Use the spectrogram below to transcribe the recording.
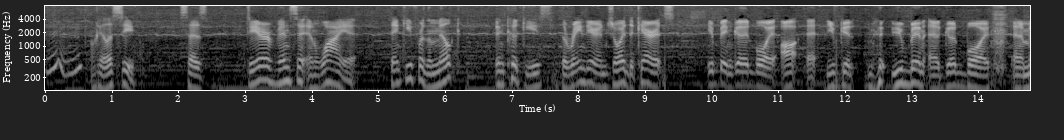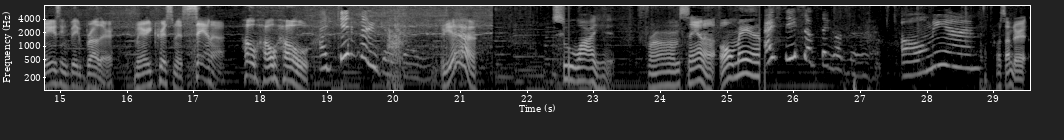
Mm-hmm. Okay, let's see. It says, Dear Vincent and Wyatt, thank you for the milk and cookies. The reindeer enjoyed the carrots. You've been good boy. All, uh, you've good. you've been a good boy, an amazing big brother. Merry Christmas, Santa. Ho ho ho. I did very good, brother. Yeah. To Wyatt from Santa. Oh man. I see something under it. Oh man. What's under it?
